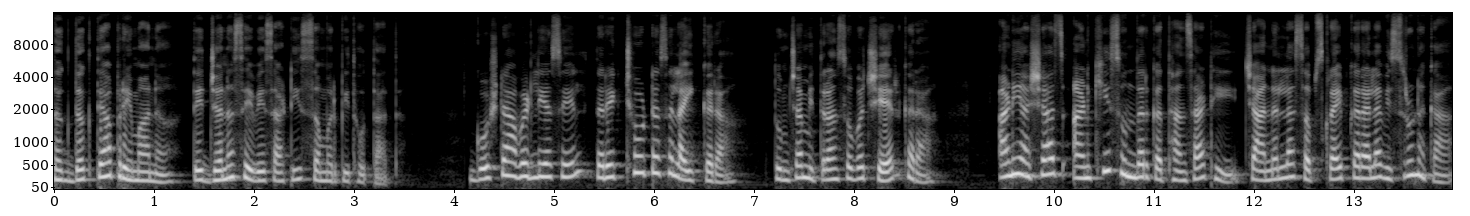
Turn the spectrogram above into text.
धगधगत्या प्रेमानं ते जनसेवेसाठी समर्पित होतात. गोष्ट आवडली असेल तर एक छोटंसं लाईक करा. तुमच्या मित्रांसोबत शेअर करा. आणि अशाच आणखी सुंदर कथांसाठी चॅनलला सबस्क्राईब करायला विसरू नका.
